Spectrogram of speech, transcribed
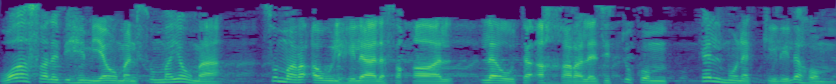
واصل بهم يوما ثم يوما ثم رأوا الهلال فقال لو تأخر لزدتكم كالمنكل لهم.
